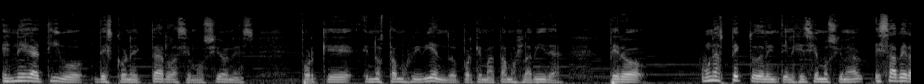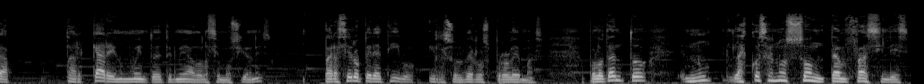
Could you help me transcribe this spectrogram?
Es negativo desconectar las emociones porque no estamos viviendo, porque matamos la vida, pero un aspecto de la inteligencia emocional es saber en un momento determinado las emociones para ser operativo y resolver los problemas. Por lo tanto, las cosas no son tan fáciles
